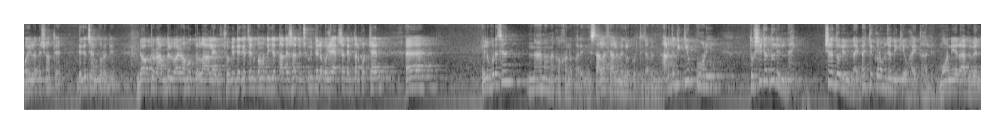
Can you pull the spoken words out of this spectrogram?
মহিলাদের সাথে? দেখেছেন করে দিন ডক্টর আব্দুল বারি রহমতুল্লাহ আলের ছবি দেখেছেন কোনো দিন যে তাদের সাথে ছবি তুলে বসে একসাথে ইফতার করছেন? হ্যাঁ? এগুলো করেছেন? না না না, কখনো করেননি। সালাফি আলম এগুলো করতে যাবেন না। আর যদি কেউ পড়ে, তো সেটা দলিল নাই। সেটা দলিল নাই। ব্যতিক্রম যদি কেউ হয় তাহলে মনে রাখবেন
